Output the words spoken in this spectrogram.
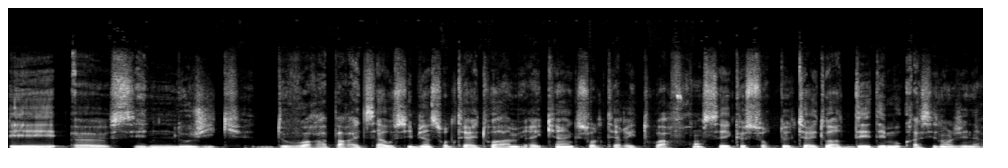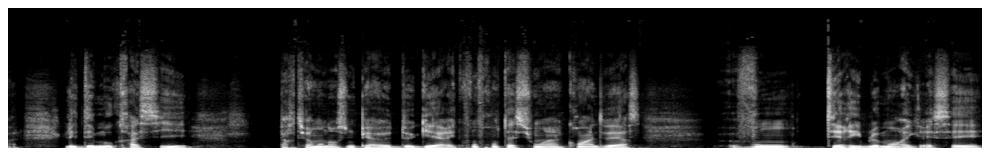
et euh, c'est logique de voir apparaître ça aussi bien sur le territoire américain que sur le territoire français, que sur le territoire des démocraties dans le général. Les démocraties, particulièrement dans une période de guerre et de confrontation à un camp adverse, vont terriblement régresser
